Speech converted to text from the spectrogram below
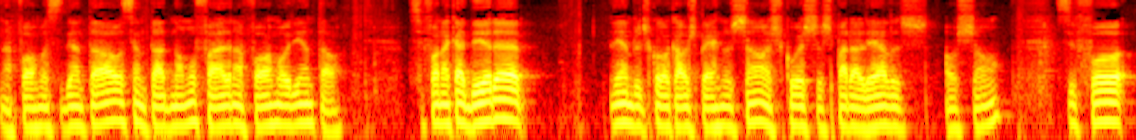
na forma ocidental, ou sentado na almofada, na forma oriental. Se for na cadeira, lembre de colocar os pés no chão, as coxas paralelas ao chão. Se for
